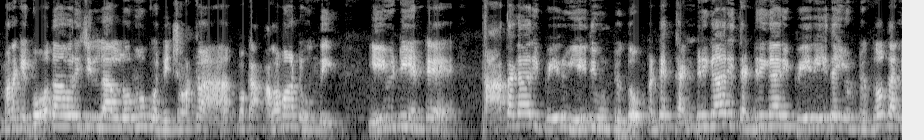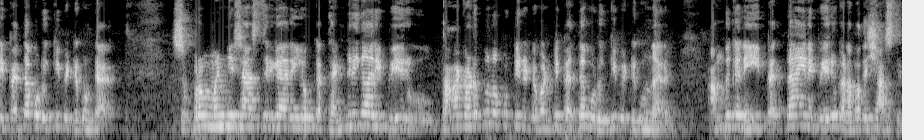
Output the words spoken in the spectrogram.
మనకి గోదావరి జిల్లాల్లోనూ కొన్ని చోట్ల ఒక అలవాటు ఉంది. ఏమిటి అంటే తాతగారి పేరు ఏది ఉంటుందో అంటే తండ్రి గారి తండ్రి గారి పేరు ఏదై ఉంటుందో దాన్ని పెద్ద కొడుక్కి పెట్టుకుంటారు. సుబ్రహ్మణ్య శాస్త్రి గారి యొక్క తండ్రి గారి పేరు తన కడుపున పుట్టినటువంటి పెద్ద కొడుక్కి పెట్టుకున్నారు. అందుకని పెద్ద ఆయన పేరు గణపతి శాస్త్రి.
